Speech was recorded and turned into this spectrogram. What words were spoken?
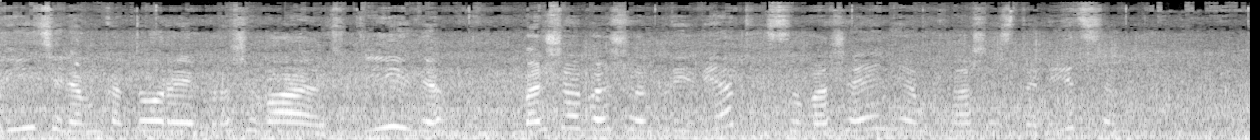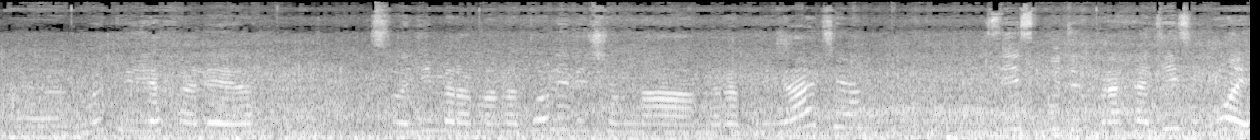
зрителям, которые проживают в Киеве. Большой-большой привет, с уважением к нашей столице. Мы приехали с Владимиром Анатольевичем на мероприятие. Здесь будет проходить... Ой,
